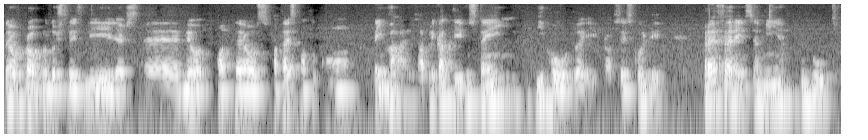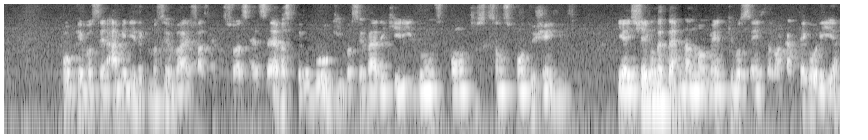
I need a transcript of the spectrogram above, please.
tem o próprio 123 Milhas, é, meu hotels, hotels.com, tem vários. Aplicativos tem de rodo aí para você escolher. Preferência minha, o Booking. Porque você, à medida que você vai fazendo suas reservas pelo Booking, você vai adquirindo uns pontos que são os pontos gêmeos e aí chega um determinado momento que você entra numa categoria,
